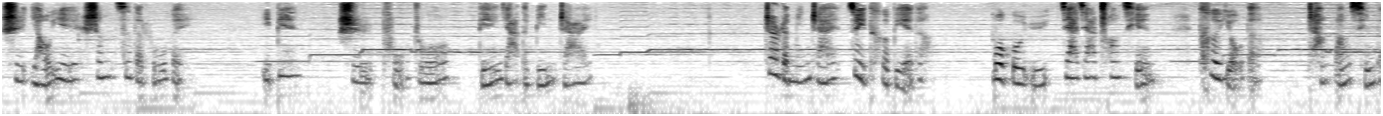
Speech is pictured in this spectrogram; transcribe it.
是摇曳生姿的芦苇，一边是朴拙典雅的民宅。这儿的民宅最特别的，莫过于家家窗前特有的长廊形的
